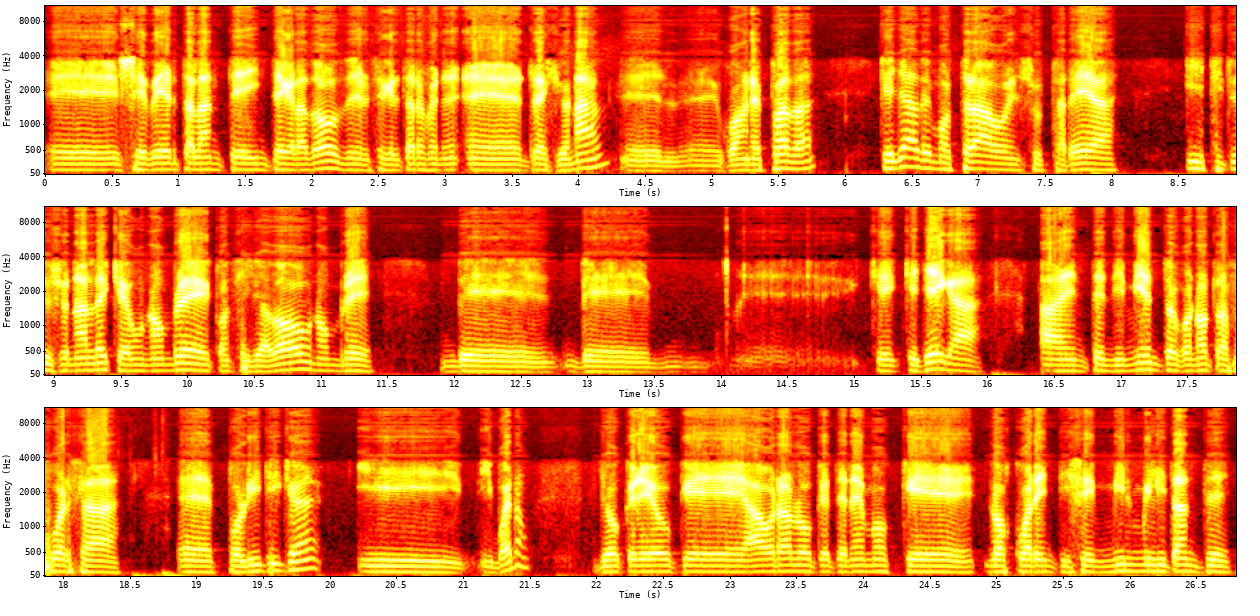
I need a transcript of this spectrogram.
eh, se ve el talante integrador del secretario eh, regional, el, eh, Juan Espada, que ya ha demostrado en sus tareas institucionales que es un hombre conciliador, un hombre de, eh, que, llega a entendimiento con otras fuerzas eh, políticas y bueno, yo creo que ahora lo que tenemos que los 46.000 militantes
